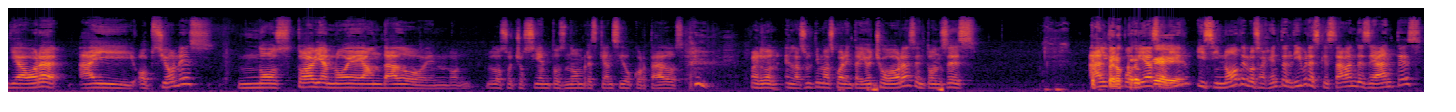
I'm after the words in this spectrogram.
Y ahora hay opciones. Nos, todavía no he ahondado en los 800 nombres que han sido cortados, perdón, en las últimas 48 horas. Entonces, alguien podría salir. Y si no, de los agentes libres que estaban desde antes,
